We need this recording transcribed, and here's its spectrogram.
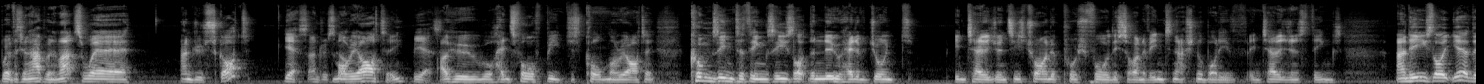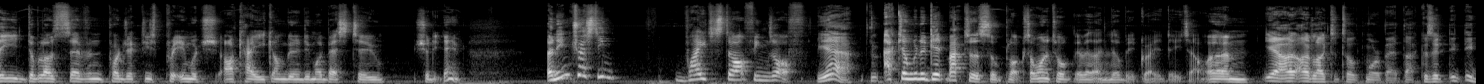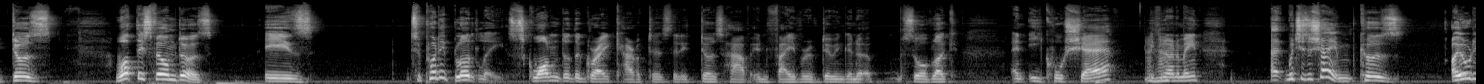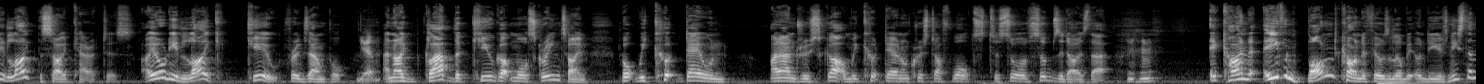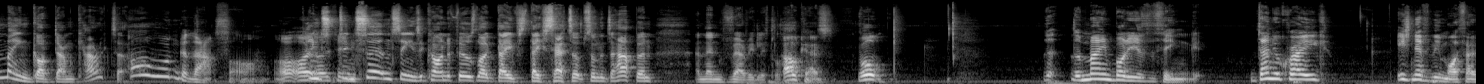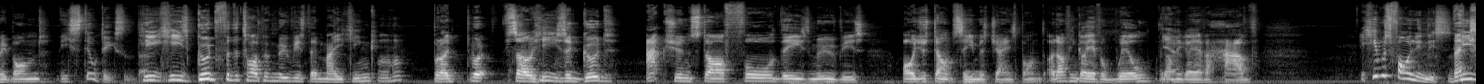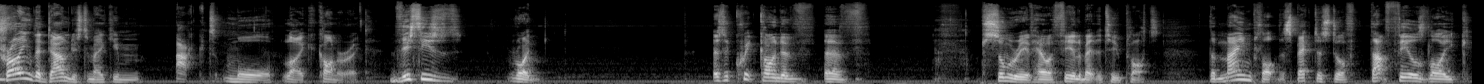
whether it's going to happen. And that's where Andrew Scott, yes, Andrew Scott. Moriarty, Yes. uh, who will henceforth be just called Moriarty, comes into things. He's like the new head of joint intelligence. He's trying to push for this kind of international body of intelligence things. And he's like, yeah, the 007 project is pretty much archaic. I'm going to do my best to shut it down. An interesting way to start things off. Yeah, Actually, I'm going to get back to the subplot because I want to talk about that in a little bit greater detail. Um, yeah. I'd like to talk more about that because it, it it does. What this film does is, to put it bluntly, squander the great characters that it does have in favour of doing an, a sort of like an equal share. If you know what I mean, uh, which is a shame because I already like the side characters. I already like Q, for example. Yeah. And I'm glad that Q got more screen time, but we cut down on Andrew Scott and we cut down on Christoph Waltz to sort of subsidise that. Mm-hmm. It kind of even Bond kind of feels a little bit underused, and he's the main goddamn character. Oh, I wouldn't go that far. I, I, in, I think- in certain scenes, it kind of feels like they've they set up something to happen, and then very little. Happens. Okay. Well, the, the main body of the thing, Daniel Craig, he's never been my favourite Bond. he's still decent. Though. He he's good for the type of movies they're making, mm-hmm. but I but so he's a good action star for these movies. I just don't see him as James Bond. I don't think I ever will. I don't Yeah. think I ever have. He was fine in this. They're He's- trying their damnedest to make him act more like Connery. this is right as a quick kind of of summary of how I feel about the two plots. The main plot, the Spectre stuff, that feels like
